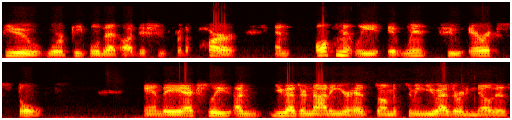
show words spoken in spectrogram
few, were people that auditioned for the part. And ultimately, it went to Eric Stoltz. and they actually, I'm, you guys are nodding your heads, so I'm assuming you guys already know this,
